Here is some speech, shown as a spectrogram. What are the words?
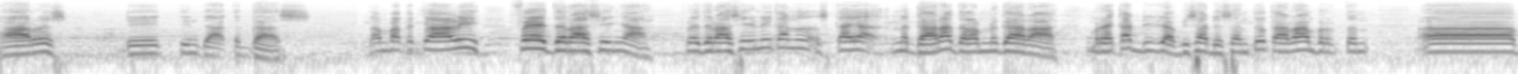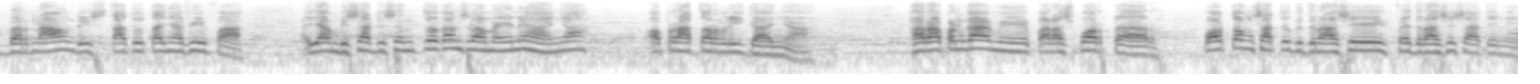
harus ditindak tegas tanpa kecuali federasinya federasi ini kan kayak negara dalam negara mereka tidak bisa disentuh karena berten, uh, bernaung di statutanya FIFA. Yang bisa disentuh kan selama ini hanya operator liganya. Harapan kami para supporter, potong satu generasi federasi saat ini.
